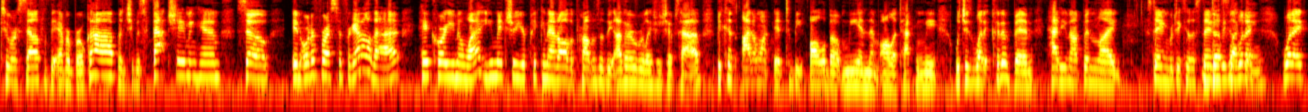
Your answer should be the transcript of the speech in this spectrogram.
to herself if they ever broke up and she was fat shaming him. So in order for us to forget all that, hey Corey, you know what? You make sure you're picking out all the problems that the other relationships have because I don't want it to be all about me and them all attacking me, which is what it could have been had he not been like saying ridiculous things. Because what I Deflecting. what I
